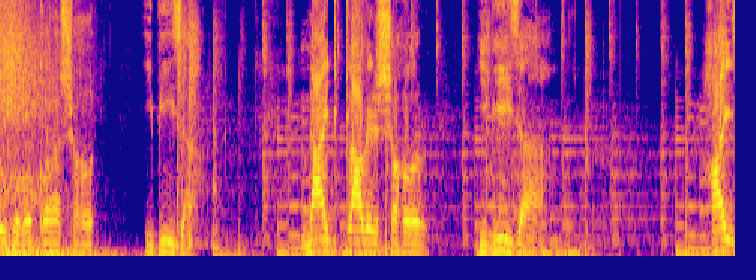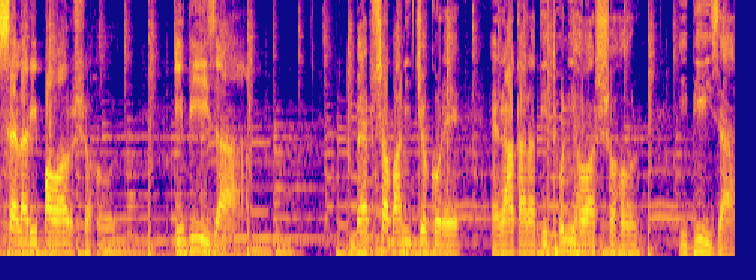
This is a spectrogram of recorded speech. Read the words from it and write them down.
উপভোগ করার শহর ইবিজা। নাইট ক্লাবের শহর ইবিজা। হাই স্যালারি পাওয়ার শহর ইবিজা। ব্যবসা বাণিজ্য করে রাতারাতি ধনী হওয়ার শহর ইবিজা।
